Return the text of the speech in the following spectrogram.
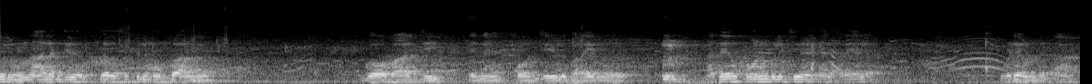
ഒരു നാലഞ്ച് ദിവസത്തിന് മുമ്പാണ് ഗോപാൽജി എന്നെ ഫോൺ ചെയ്ത് പറയുന്നത്. അദ്ദേഹം ഫോൺ വിളിച്ചു കഴിഞ്ഞാൽ അറിയാലോ? ഇവിടെ ഉണ്ട്. ആ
